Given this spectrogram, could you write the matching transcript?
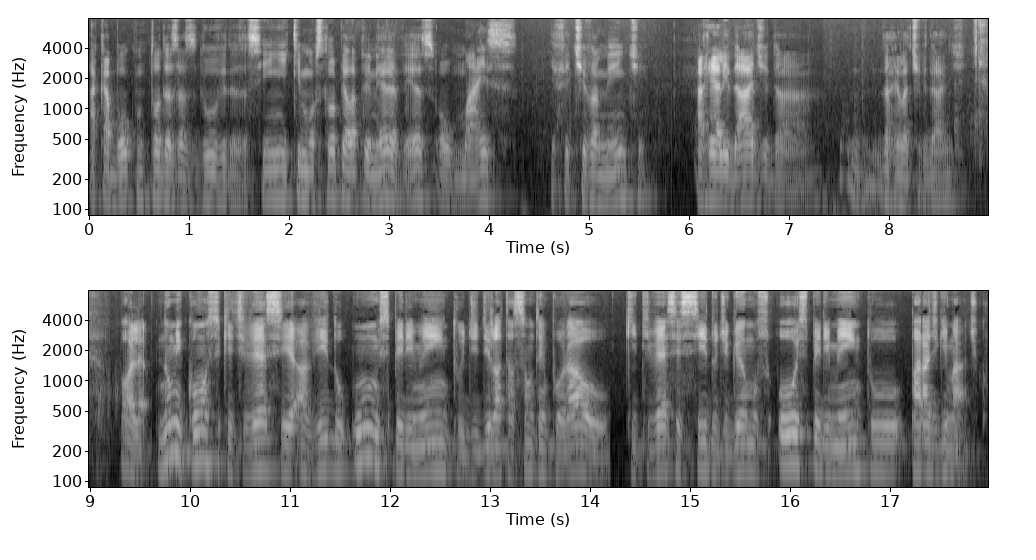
acabou com todas as dúvidas assim e que mostrou pela primeira vez ou mais efetivamente a realidade da, da relatividade? Olha, não me conste que tivesse havido um experimento de dilatação temporal que tivesse sido, digamos, o experimento paradigmático.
